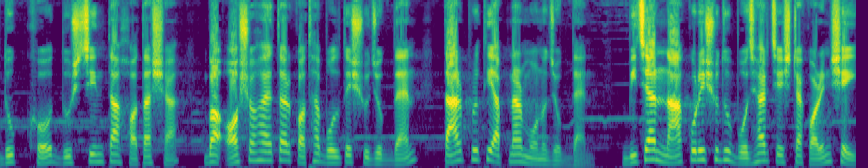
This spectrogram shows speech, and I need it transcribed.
দুঃখ, দুশ্চিন্তা, হতাশা বা অসহায়তার কথা বলতে সুযোগ দেন, তার প্রতি আপনার মনোযোগ দেন। বিচার না করে শুধু বোঝার চেষ্টা করেন সেই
